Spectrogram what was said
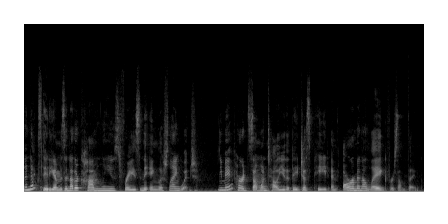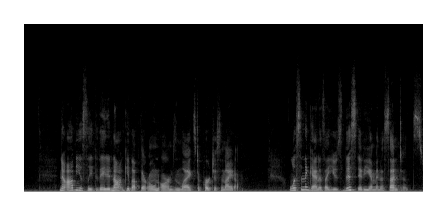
The next idiom is another commonly used phrase in the English language. You may have heard someone tell you that they just paid an arm and a leg for something. Now, obviously, they did not give up their own arms and legs to purchase an item. Listen again as I use this idiom in a sentence.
